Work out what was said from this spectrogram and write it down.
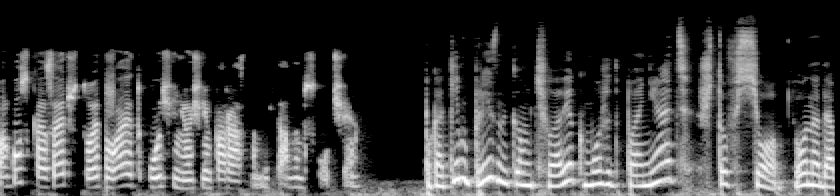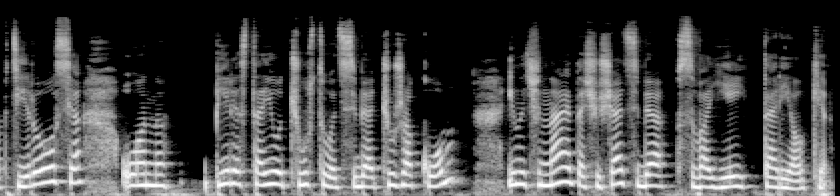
могу сказать, что это бывает очень-очень по-разному в данном случае. По каким признакам человек может понять, что все, он адаптировался, он перестает чувствовать себя чужаком и начинает ощущать себя в своей тарелке.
